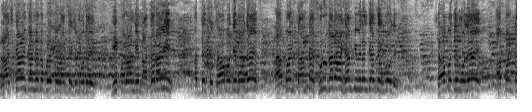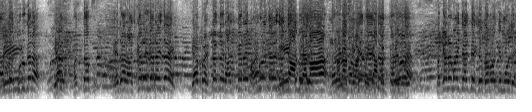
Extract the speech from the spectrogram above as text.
राजकारण करण्याचा प्रयत्न अध्यक्ष महोदय ही परवानगी नाकारावी. अध्यक्ष सभापती महोदय आपण कामकाज सुरू करावं अशी आमची विनंती अध्यक्ष महोदय. सभापती महोदय आपण कामकाज सुरू करा. या फक्त याचं राजकारण करायचं आहे. या प्रश्नाचं राजकारण भांडवल करायचं. सगळ्यांना माहिती आहे अध्यक्ष सभापती महोदय.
